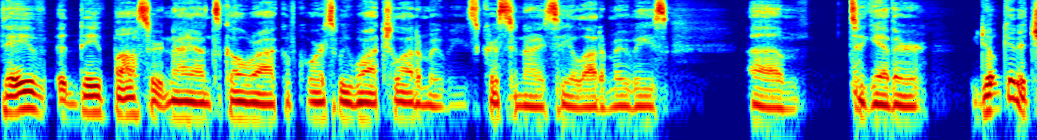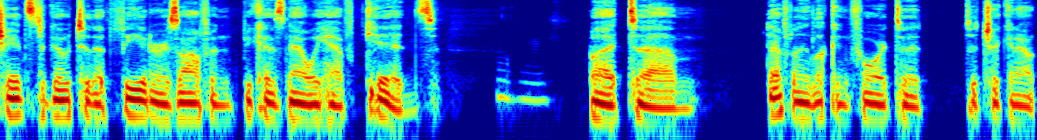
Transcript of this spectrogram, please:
Dave uh, Dave Bossert and I on Skull Rock, of course, we watch a lot of movies. Chris and I see a lot of movies um, together. We don't get a chance to go to the theater as often because now we have kids. Mhm. But um, definitely looking forward to to checking out,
